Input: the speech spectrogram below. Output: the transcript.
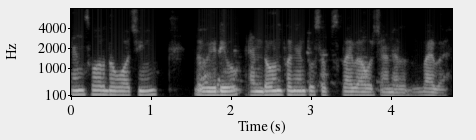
Thanks for the watching the video and don't forget to subscribe our channel. Bye bye.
